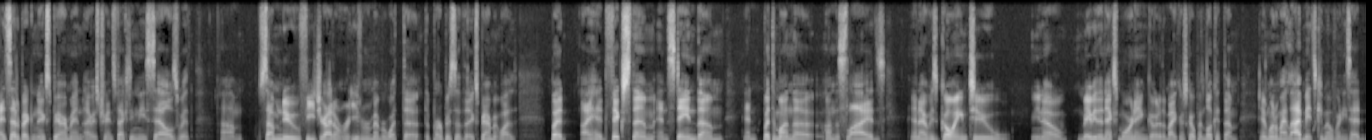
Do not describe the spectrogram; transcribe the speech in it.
I had set up an experiment. I was transfecting these cells with um, some new feature. I don't re- even remember what the the purpose of the experiment was, but I had fixed them and stained them and put them on the on the slides, and I was going to you know maybe the next morning go to the microscope and look at them. And one of my lab mates came over and he said,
